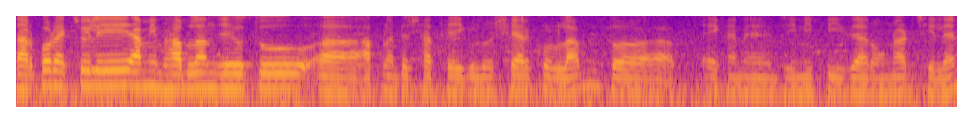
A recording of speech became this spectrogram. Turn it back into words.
তারপর অ্যাকচুয়ালি আমি ভাবলাম যেহেতু আপনাদের সাথে এগুলো শেয়ার করলাম তো এখানে যিনি পিজার ওনার ছিলেন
